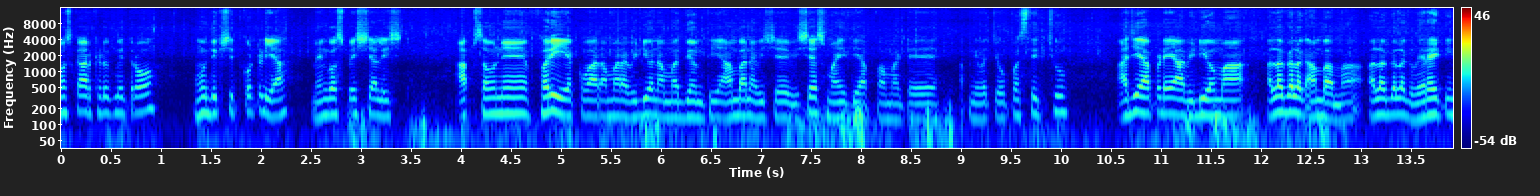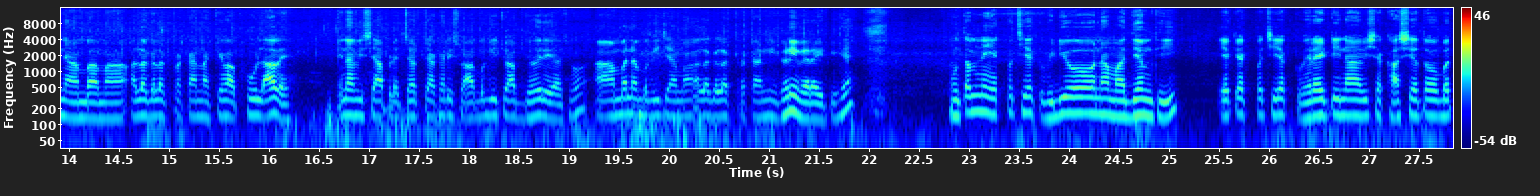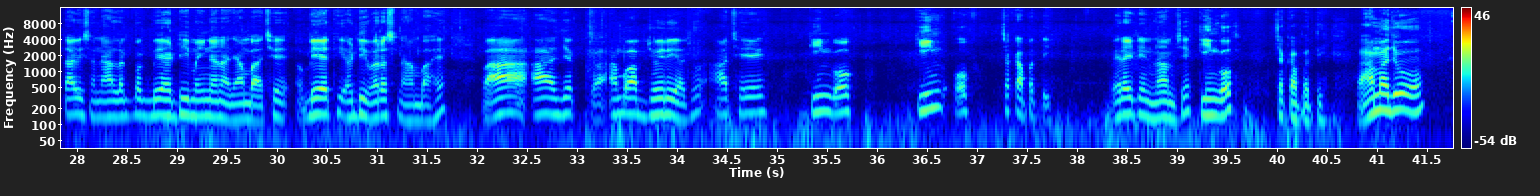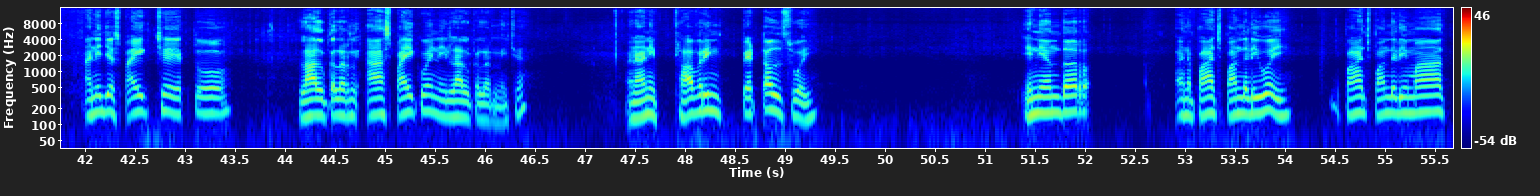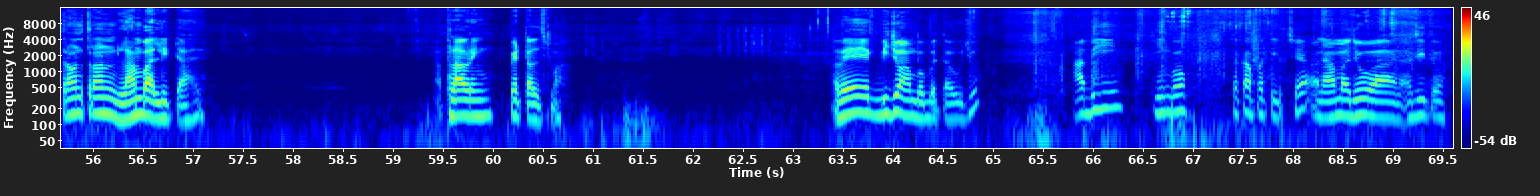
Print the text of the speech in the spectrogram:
નમસ્કાર ખેડૂત મિત્રો, હું દીક્ષિત કોટડિયા, મેંગો સ્પેશિયાલિસ્ટ. આપ સૌને ફરી એકવાર અમારા વિડીયોના માધ્યમથી આંબાના વિશે વિશેષ માહિતી આપવા માટે આપની વચ્ચે ઉપસ્થિત છું. આજે આપણે આ વિડીયોમાં અલગ અલગ આંબામાં, અલગ અલગ વેરાયટીના આંબામાં, અલગ અલગ પ્રકારના કેવા ફૂલ આવે એના વિશે આપણે ચર્ચા કરીશું. આ બગીચો આપ જોઈ રહ્યા છો. આ આંબાના બગીચામાં અલગ અલગ પ્રકારની ઘણી વેરાયટી છે. હું તમને એક પછી એક વિડીયોના માધ્યમથી એક એક પછી એક વેરાયટીના વિશે ખાસિયતો બતાવીશ અને આ લગભગ બે અઢી મહિનાના જ આંબા છે. બેથી અઢી વર્ષના આંબા છે. આ આ જે આંબો આપ જોઈ રહ્યા છો, આ છે કિંગ ઓફ કિંગ ઓફ ચકાપતિ વેરાયટીનું નામ છે કિંગ ઓફ ચકાપતિ આમાં જુઓ, આની જે સ્પાઇક છે, એક તો લાલ કલરની, આ સ્પાઇક હોય ને એ લાલ કલરની છે. અને આની ફ્લાવરિંગ પેટલ્સ હોય. એની અંદર અને પાંચ પાંદડી હોય પાંચ પાંદડીમાં ત્રણ ત્રણ લાંબા લીટા છે. ફ્લાવરિંગ પેટલ્સમાં. હવે એક બીજો આંબો બતાવું છું. આ બી કિંગ ઓફ જ છે અને આમાં જુઓ આ હજી તો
